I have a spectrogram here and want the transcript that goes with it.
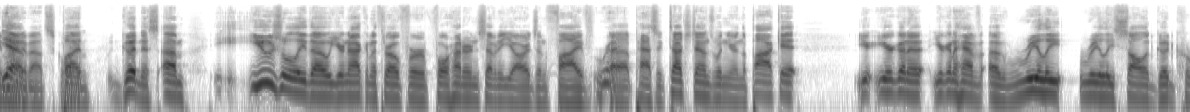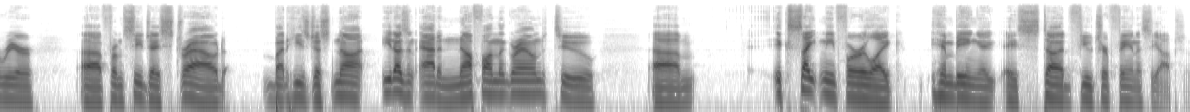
he yeah, might have outscored but goodness. Um, usually though, you're not going to throw for 470 yards and five Right. uh, passing touchdowns when you're in the pocket. You're, you're gonna you're gonna have a really really solid good career uh, from C.J. Stroud, but he's just not. He doesn't add enough on the ground to um, excite me for like him being a, a stud future fantasy option.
